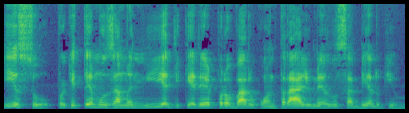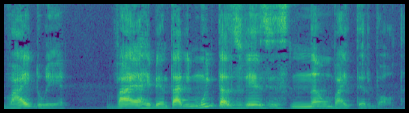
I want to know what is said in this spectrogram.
Isso porque temos a mania de querer provar o contrário, mesmo sabendo que vai doer, vai arrebentar e muitas vezes não vai ter volta.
